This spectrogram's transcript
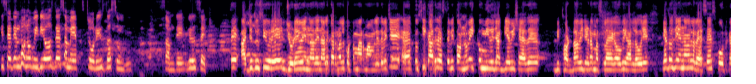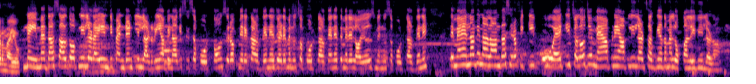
ਕਿਸੇ ਦਿਨ ਤੁਹਾਨੂੰ ਵੀਡੀਓਜ਼ ਦੇ ਸਮੇਤ ਸਟੋਰੀਜ਼ ਦੱਸੂਗੀ। ਸਮਡੇ ਵਿਲ ਸਿਟ ਤੇ ਅੱਜ ਤੁਸੀਂ ਉਰੇ ਜੁੜੇ ਹੋ ਇਹਨਾਂ ਦੇ ਨਾਲ ਕਰਨਲ ਕੁੱਟਮਾਰ ਮਾਮਲੇ ਦੇ ਵਿੱਚ। ਇਹ, ਅਹ, ਤੁਸੀਂ ਕਾਹਦੇ ਵਾਸਤੇ ਵੀ ਤੁਹਾਨੂੰ ਵੀ ਇੱਕ ਉਮੀਦ ਜਾਗੀ ਹੈ ਵੀ ਸ਼ਾਇਦ ਵੀ ਤੁਹਾਡਾ ਵੀ ਜਿਹੜਾ ਮਸਲਾ ਹੈਗਾ ਉਹ ਵੀ ਹੱਲ ਹੋ ਜੇ ਜਾਂ ਤੁਸੀਂ ਇਹਨਾਂ ਨਾਲ ਵੈਸੇ ਸਪੋਰਟ ਕਰਨ ਆਏ ਹੋ? ਨਹੀਂ ਮੈਂ 10 ਸਾਲ ਤੋਂ ਆਪਣੀ ਲੜਾਈ ਇੰਡੀਪੈਂਡੈਂਟਲੀ ਲੜ ਰਹੀ ਹਾਂ ਬਿਨਾਂ ਕਿਸੇ ਸਪੋਰਟ ਤੋਂ। ਸਿਰਫ ਮੇਰੇ ਘਰ ਦੇ ਨੇ ਜਿਹੜੇ ਮੈਨੂੰ ਸਪੋਰਟ ਕਰਦੇ ਨੇ ਤੇ ਮੇਰੇ ਲਾਇਰਸ ਮੈਨੂੰ ਸਪੋਰਟ ਕਰਦੇ ਨੇ। ਤੇ ਮੈਂ ਇਹਨਾਂ ਦੇ ਨਾਲ ਆਉਣ ਦਾ ਸਿਰਫ ਇੱਕ ਹੀ ਉਹ ਹੈ ਕਿ ਚਲੋ ਜੇ ਮੈਂ ਆਪਣੇ ਆਪ ਲਈ ਲੜ ਸਕਦੀ ਹਾਂ ਤਾਂ ਮੈਂ ਲੋਕਾਂ ਲਈ ਵੀ ਲੜਾਂ।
